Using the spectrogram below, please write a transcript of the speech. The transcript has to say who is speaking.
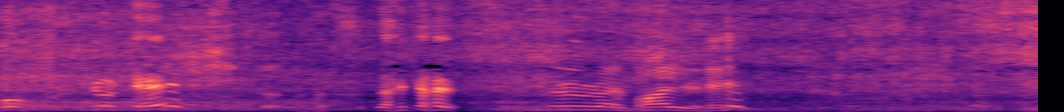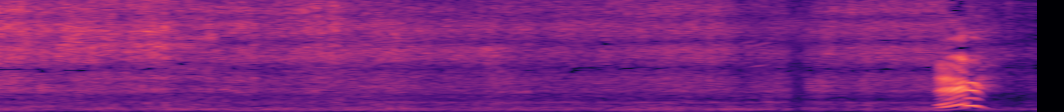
Speaker 1: you okay? that guy flew right by you, hey? Hey?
